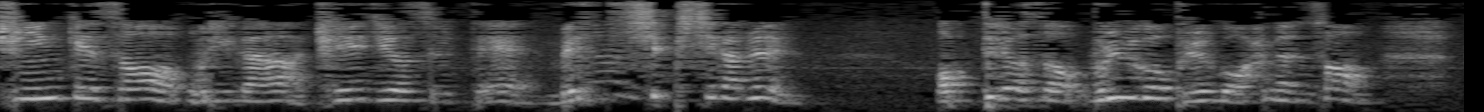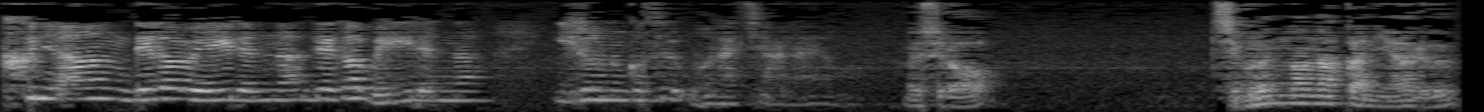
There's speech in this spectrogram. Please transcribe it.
주님께서 우리가 죄 지었을 때 몇십 시간을 엎드려서 울고 불고 하면서 그냥 내가 왜 이랬나 내가 왜 이랬나 이러는 것을 원하지 않아요. むしろ自分の中にある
